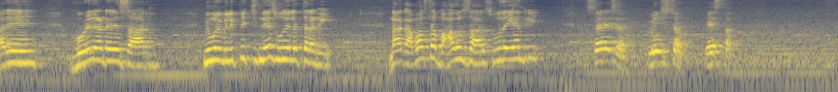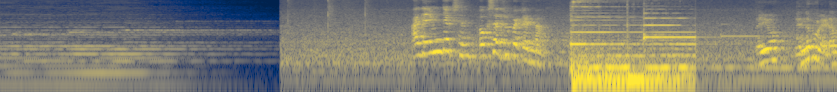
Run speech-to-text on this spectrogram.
అరే గోళీలు అంటే సార్? మిమ్మల్ని పిలిపించిందే సూదెలెత్తారని. నాకు అవస్థ బాగుంది సార్ సూదయ్యండి సరే సార్ మీ ఇష్టం వేస్తా. అదే ఇంజెక్షన్? ఒకసారి చూపెట్టండి నాకు. అయ్యో ఎందుకు మేడం?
